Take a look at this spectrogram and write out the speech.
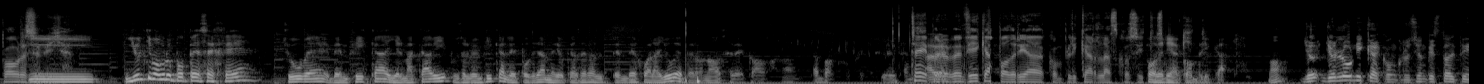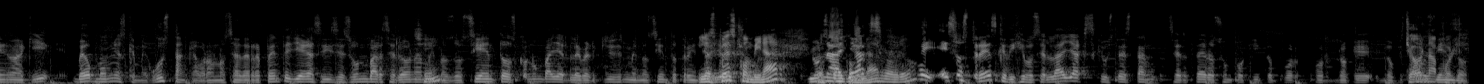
Pobre Sevilla. Y último grupo PSG. Juve, Benfica y el Maccabi. Pues el Benfica le podría medio que hacer al pendejo a la Juve, pero no se ve como. tampoco. Sí, pero el Benfica podría complicar las cositas. Podría Yo, yo la única conclusión que estoy teniendo aquí, veo momios que me gustan, cabrón. O sea, de repente llegas y dices un Barcelona menos 200, con un Bayer Leverkusen menos 130. ¿Y los puedes combinar? ¿Los puedes combinar, Rodrigo? esos tres que dijimos, el Ajax, que ustedes están certeros un poquito por, por lo que, lo que Yo, Napoli. Viendo.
